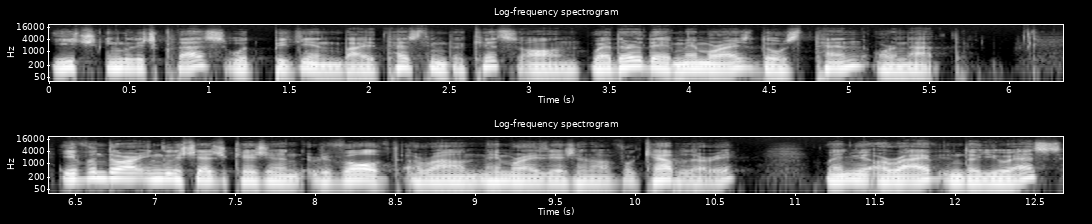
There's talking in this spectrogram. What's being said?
each English class would begin by testing the kids on whether they memorized those 10 or not. Even though our English education revolved around memorization of vocabulary, when we arrived in the US,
